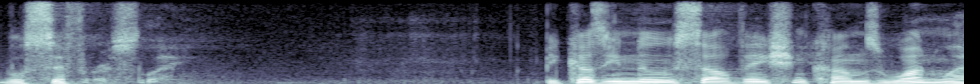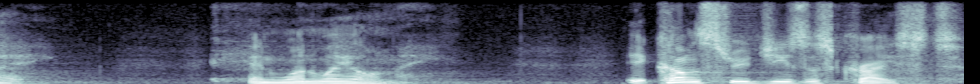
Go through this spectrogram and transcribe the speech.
vociferously because he knew salvation comes one way and one way only. It comes through Jesus Christ.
